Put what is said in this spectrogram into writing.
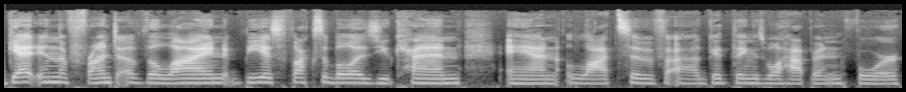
get in the front of the line, be as flexible as you can, and lots of uh, good things will happen for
